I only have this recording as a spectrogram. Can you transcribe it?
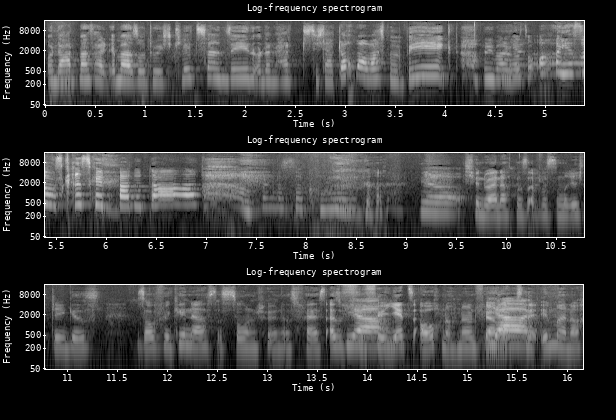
und Mhm. da hat man es halt immer so durchglitzern sehen und dann hat sich da doch mal was bewegt und die waren immer so, oh, jetzt ist das Christkind gerade da. Und das ist so cool. Ja. Ich finde Weihnachten ist einfach so ein richtiges, so für Kinder ist das so ein schönes Fest. Also für, Ja. für jetzt auch noch, ne? Und für Ja. Erwachsene immer noch.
